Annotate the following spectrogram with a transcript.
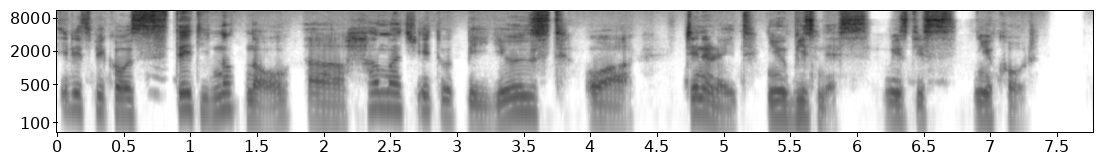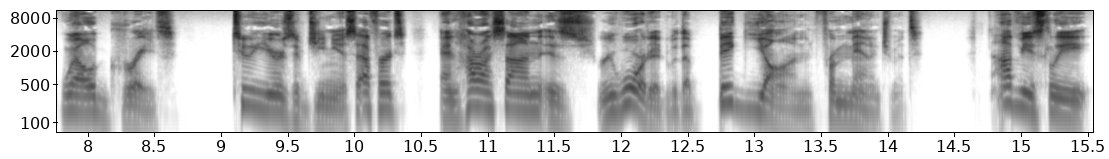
It is because they did not know uh, how much it would be used or generate new business with this new code. Well, great. Two years of genius effort, and Harasan is rewarded with a big yawn from management. Obviously,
